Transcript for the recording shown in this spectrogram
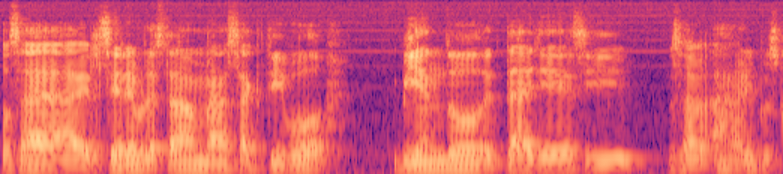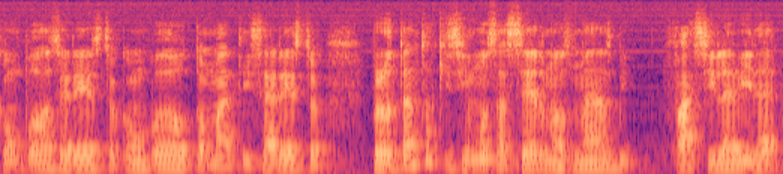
o sea, el cerebro estaba más activo viendo detalles y, o sea, ay, pues cómo puedo hacer esto, cómo puedo automatizar esto. Pero tanto quisimos hacernos más fácil la vida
